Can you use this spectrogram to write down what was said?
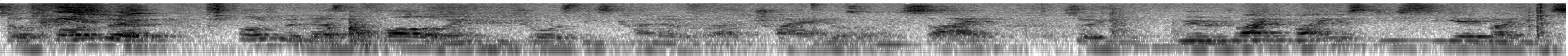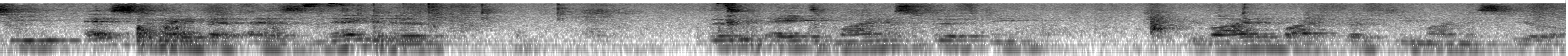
So Fogler, Fogler does the following, he draws these kind of uh, triangles on the side. So we would write minus dCA by dt, estimate that as negative 38 minus 50 divided by 50 minus 0. Okay,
